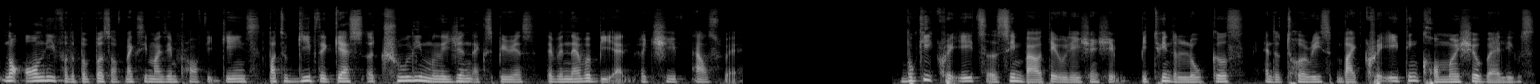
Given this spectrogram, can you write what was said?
not only for the purpose of maximizing profit gains, but to give the guests a truly Malaysian experience that will never be achieved elsewhere. Bukit creates a symbiotic relationship between the locals and the tourists by creating commercial values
